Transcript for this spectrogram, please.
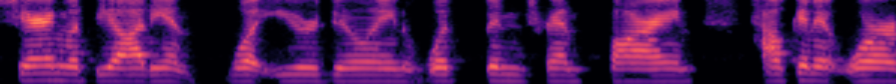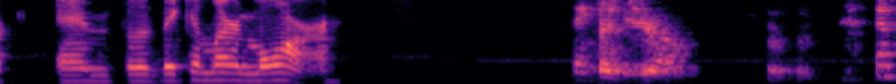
sharing with the audience what you're doing, what's been transpiring, how can it work, and so that they can learn more. Thank, Thank you. you.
